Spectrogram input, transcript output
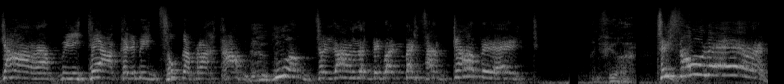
Jahre auf Militärakademien zugebracht haben, nur um zu lernen, wie man Messer und Gabel hält. Mein Führer, Sie ist ohne Ehre!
